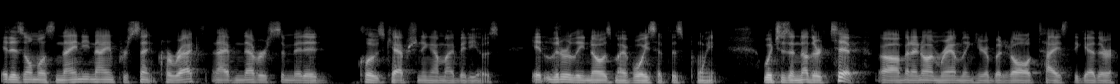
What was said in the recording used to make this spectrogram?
It is almost 99% correct. And I've never submitted closed captioning on my videos it literally knows my voice at this point, which is another tip. Um, and I know I'm rambling here, but it all ties together.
